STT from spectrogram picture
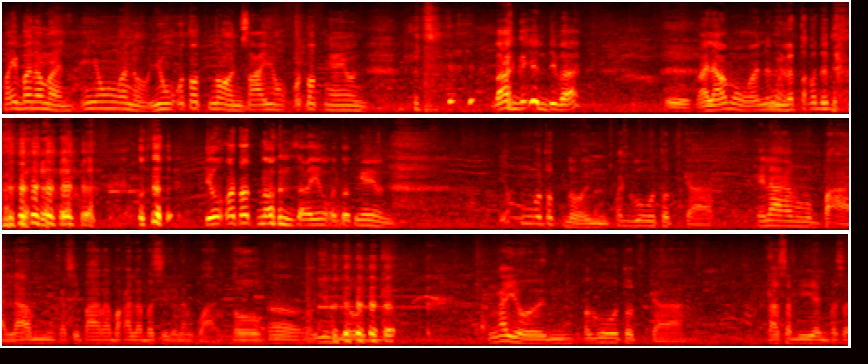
may iba naman. eh, Yung ano, yung utot noon sa yung utot ngayon. Bago yun, di ba? Oh, kala mo kung ano na. Gulat ako doon. yung utot noon sa yung utot ngayon. yung utot nun, pag uutot ka, kailangan mo magpaalam kasi para makalabas sila ng kwarto. Oo. Oh, yun yun. Ngayon, pag uutot ka, sasabihan pa sa,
